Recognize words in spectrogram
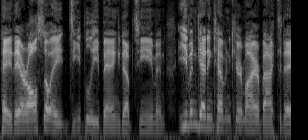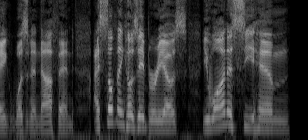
hey, they are also a deeply banged up team, and even getting Kevin Kiermaier back today wasn't enough. And I still think Jose Berrios, you want to see him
